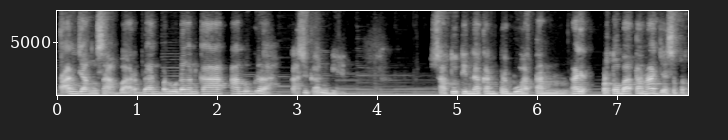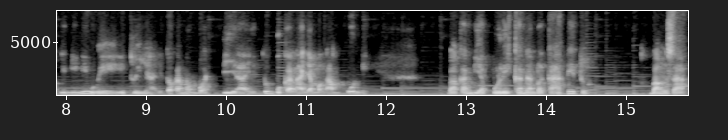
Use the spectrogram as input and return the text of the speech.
panjang sabar, dan penuh dengan anugerah, kasih karunia. Satu tindakan perbuatan pertobatan aja seperti Niniwe itu ya itu akan membuat dia itu bukan hanya mengampuni bahkan dia pulihkan dan berkati itu. Bangsa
